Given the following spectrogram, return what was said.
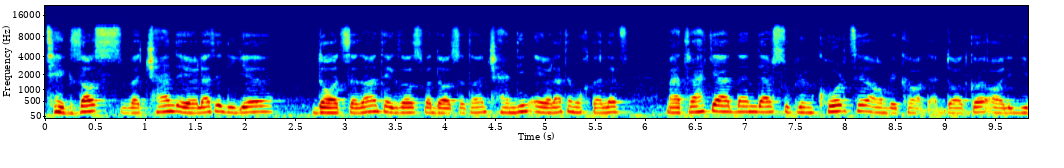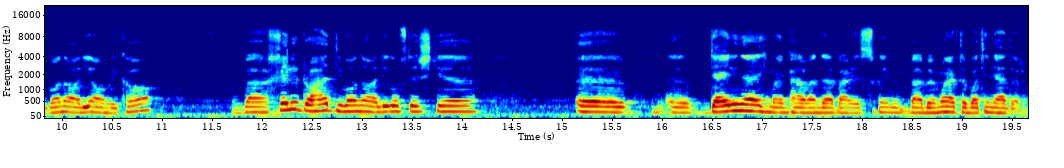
تگزاس و چند ایالت دیگه دادستان تگزاس و دادستان چندین ایالت مختلف مطرح کردن در سوپریم کورت آمریکا در دادگاه عالی دیوان عالی آمریکا. و خیلی راحت دیوان عالی گفتش که دلیلی نداره که ما این پرونده رو بررسی کنیم و به ما ارتباطی نداره.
